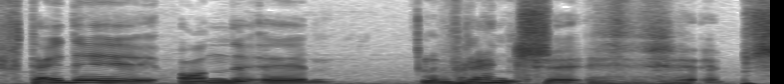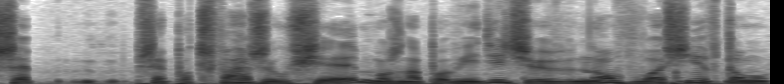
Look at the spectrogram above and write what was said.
wtedy on wręcz e, prze, przepoczwarzył się, można powiedzieć, no właśnie w tą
